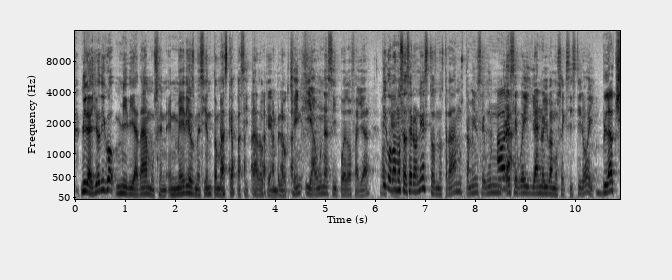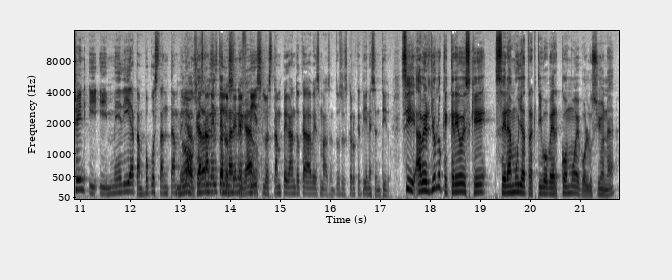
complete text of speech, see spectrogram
Mira, yo digo Midiadamus, en, en medios me siento más capacitado que en blockchain y aún así puedo fallar. Digo, vamos a ser honestos, Nostradamus también según ese güey ya no íbamos a existir hoy. Blockchain y, media tampoco están tan peleados. Justamente los NFTs lo están pegando cada vez más, entonces creo que tiene sentido. Sí, a ver, yo lo que creo es que será muy atractivo ver cómo evoluciona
